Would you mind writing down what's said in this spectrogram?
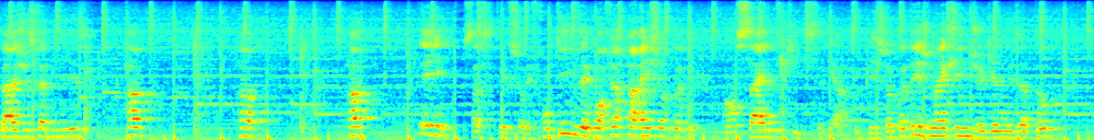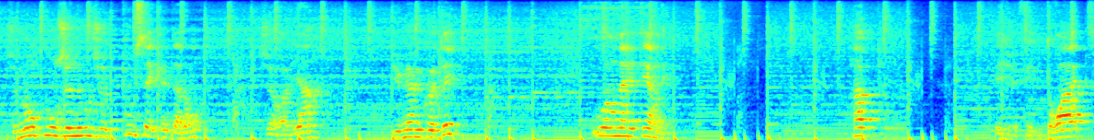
là je stabilise, hop, hop, hop, et ça c'était sur les front vous allez pouvoir faire pareil sur le côté, en side kick, c'est-à-dire un pied sur le côté, je m'incline, je gagne mes abdos, je monte mon genou, je pousse avec le talon, je reviens du même côté ou en alterné. Hop, et je fais droite,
